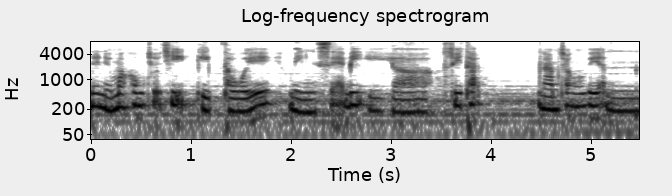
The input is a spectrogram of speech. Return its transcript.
Nên nếu mà không chữa trị kịp thời ấy, mình sẽ bị uh, suy thận nằm trong viện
